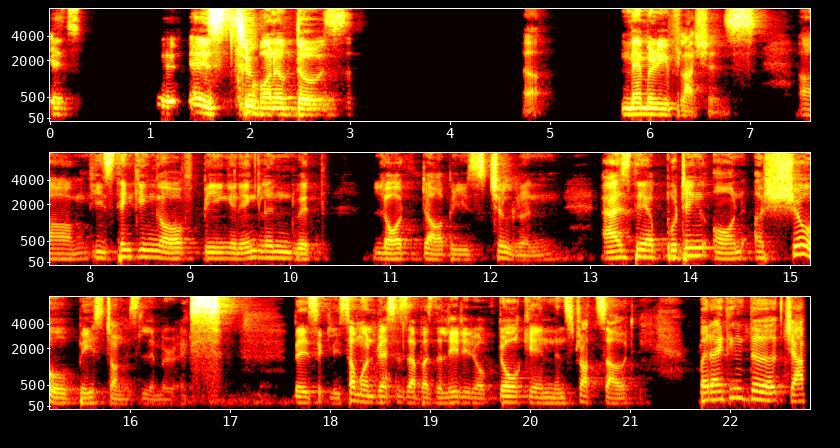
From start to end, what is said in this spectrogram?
is, is through one of those uh, memory flashes. Um, he's thinking of being in England with Lord Derby's children as they are putting on a show based on his limericks. Basically, someone dresses up as the Lady of Dorking and struts out. But I think the chapter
